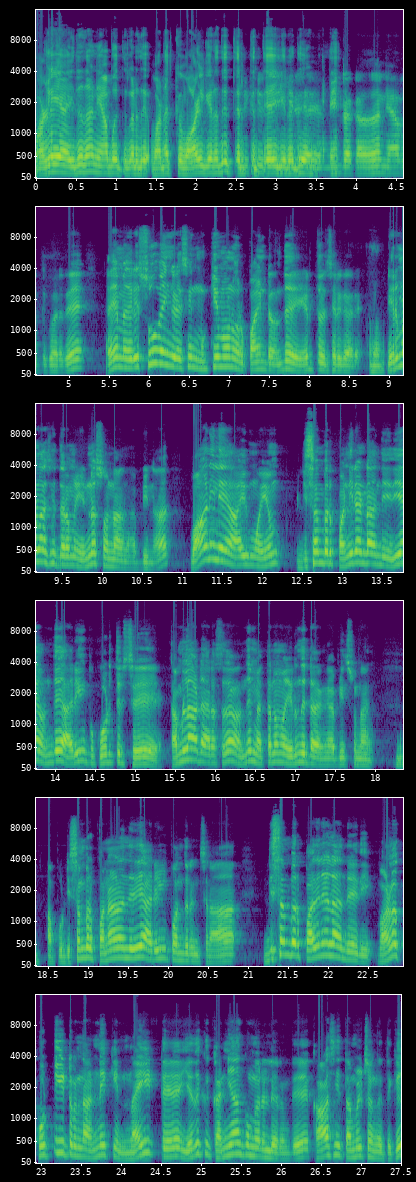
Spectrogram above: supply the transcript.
பழைய இதுதான் ஞாபகத்துக்கு வருது வடக்கு வாழ்கிறது தெற்கு தேய்கிறது. அப்படின்ற கதை தான் ஞாபகத்துக்கு வருது அதே மாதிரி சு வெங்கடேசன் முக்கியமான ஒரு பாயிண்ட வந்து எடுத்து வச்சிருக்காரு. நிர்மலா சீதாராமன் என்ன சொன்னாங்க அப்படின்னா வானிலை ஆய்வு மையம் டிசம்பர் பன்னிரெண்டாம் தேதியே வந்து அறிவிப்பு கொடுத்துருச்சு. தமிழ்நாடு அரசு தான் வந்து மெத்தனமா இருந்துட்டாங்க அப்படின்னு சொன்னாங்க. அப்போ டிசம்பர் பன்னெண்டாம் தேதியே அறிவிப்பு வந்துருந்துச்சுன்னா டிசம்பர் பதினேழாம் தேதி மழை கொட்டிட்டு இருந்த அன்னைக்கு நைட்டு எதுக்கு கன்னியாகுமரியில இருந்து காசி தமிழ்ச்சங்கத்துக்கு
